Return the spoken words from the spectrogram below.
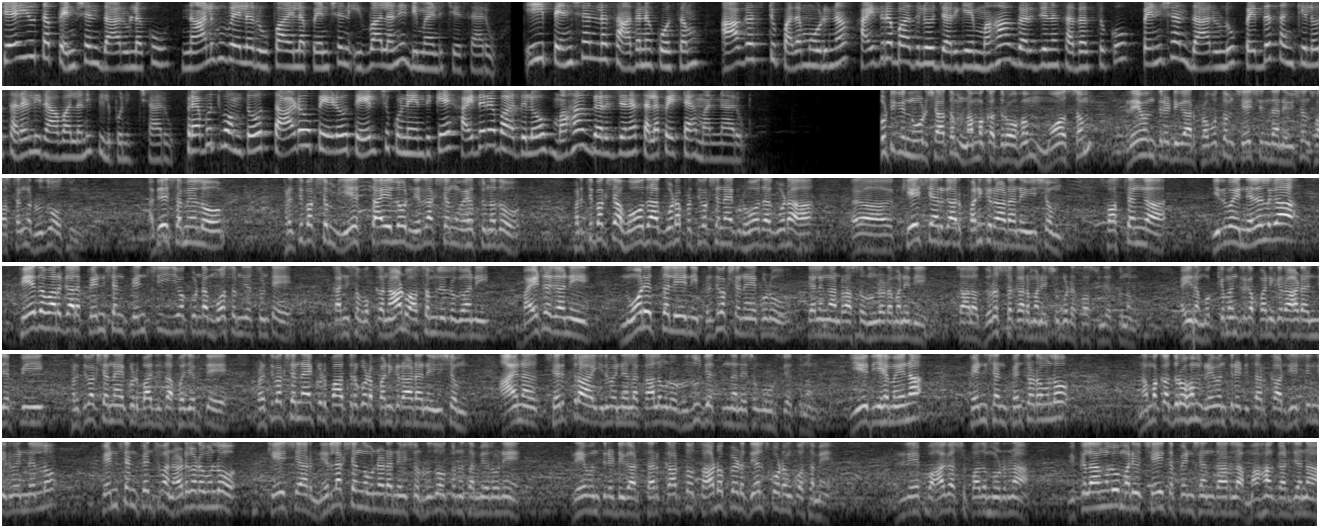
చేయూత పెన్షన్దారులకు నాలుగు వేల రూపాయల పెన్షన్ ఇవ్వాలని డిమాండ్ చేశారు. ఈ పెన్షన్ల సాధన కోసం ఆగస్టు పదమూడున హైదరాబాదులో జరిగే మహాగర్జన సదస్సుకు పెన్షన్దారులు పెద్ద సంఖ్యలో తరలి రావాలని పిలుపునిచ్చారు. ప్రభుత్వంతో తాడో పేడో తేల్చుకునేందుకే హైదరాబాదులో మహాగర్జన తలపెట్టామన్నారు. నూటికి నూరు శాతం నమ్మక ద్రోహం మోసం రేవంత్ రెడ్డి గారు ప్రభుత్వం చేసిందనే విషయం స్పష్టంగా రుజువు అవుతుంది అదే సమయంలో ప్రతిపక్షం ఏ స్థాయిలో నిర్లక్ష్యంగా వహిస్తున్నదో ప్రతిపక్ష హోదా కూడా ప్రతిపక్ష నాయకుడు హోదా కూడా కేసీఆర్ గారు పనికి రాడనే విషయం స్పష్టంగా ఇరవై నెలలుగా పేద వర్గాల పెన్షన్ పెంచి ఇవ్వకుండా మోసం చేస్తుంటే కనీసం ఒక్కనాడు అసెంబ్లీలో కానీ బయట కానీ నోరెత్తలేని ప్రతిపక్ష నాయకుడు తెలంగాణ రాష్ట్రంలో ఉండడం అనేది చాలా దురస్థకరం అనేసి విషయం కూడా స్పష్టం చేస్తున్నాం. అయిన ముఖ్యమంత్రిగా పనికిరాడని చెప్పి ప్రతిపక్ష నాయకుడు బాధ్యత అప్పచెప్తే ప్రతిపక్ష నాయకుడి పాత్ర కూడా పనికిరాడనే విషయం ఆయన చరిత్ర ఇరవై నెలల కాలంలో రుజువు చేస్తుందనే విషయం గుర్తు చేస్తున్నాం. ఏది ఏమైనా పెన్షన్ పెంచడంలో నమ్మక ద్రోహం రేవంత్ రెడ్డి సర్కార్ చేసింది ఇరవై నెలల్లో. పెన్షన్ పెంచమని అడగడంలో కేసీఆర్ నిర్లక్ష్యంగా ఉన్నాడనే విషయం రుజువుతున్న సమయంలోనే రేవంత్ రెడ్డి గారు సర్కార్తో తాడోపేడో తేల్చుకోవడం కోసమే. రేపు ఆగస్టు పదమూడున వికలాంగులు మరియు చేయిత పెన్షన్దారుల మహాగర్జన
